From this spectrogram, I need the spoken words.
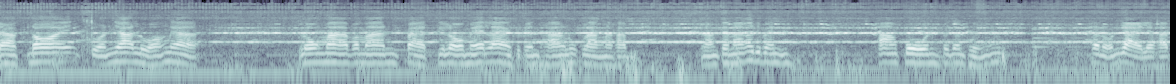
จากดอยสวนยาหลวงเนี่ย ลงมาประมาณ 8 กิโลเมตรแรกจะเป็นทางลูกลังนะครับ หลังจากนั้นก็จะเป็นทางปูนไปจนถึงถนนใหญ่เลยครับ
